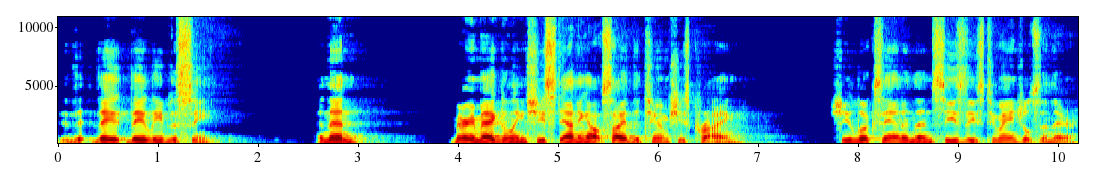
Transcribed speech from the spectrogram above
They, they leave the scene. And then Mary Magdalene, she's standing outside the tomb. She's crying. She looks in and then sees these two angels in there.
